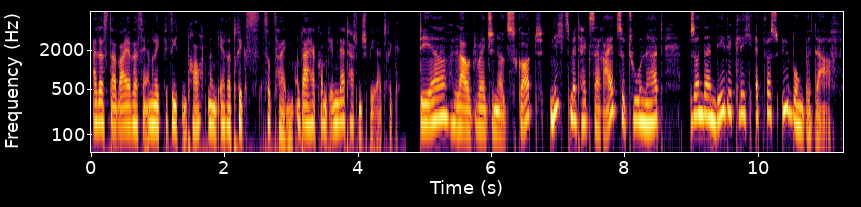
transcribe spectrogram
alles dabei, was sie an Requisiten brauchten, um ihre Tricks zu zeigen. Und daher kommt eben der Taschenspielertrick. Der, laut Reginald Scott, nichts mit Hexerei zu tun hat, sondern lediglich etwas Übung bedarf.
